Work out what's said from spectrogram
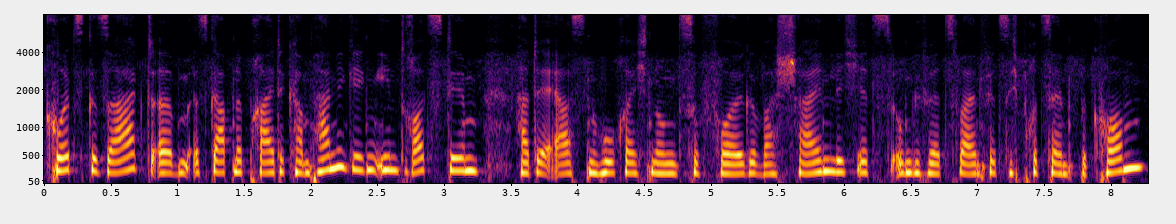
Kurz gesagt, ähm, es gab eine breite Kampagne gegen ihn. Trotzdem hat er ersten Hochrechnungen zufolge wahrscheinlich jetzt ungefähr 42 Prozent bekommen.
